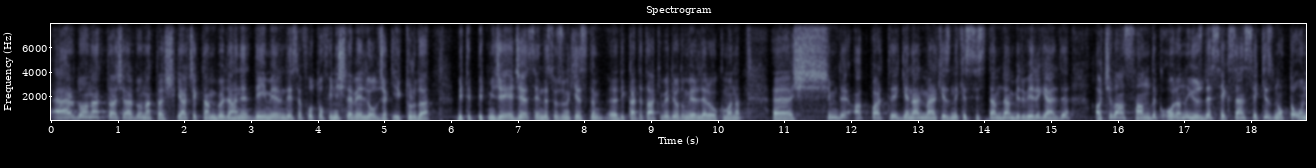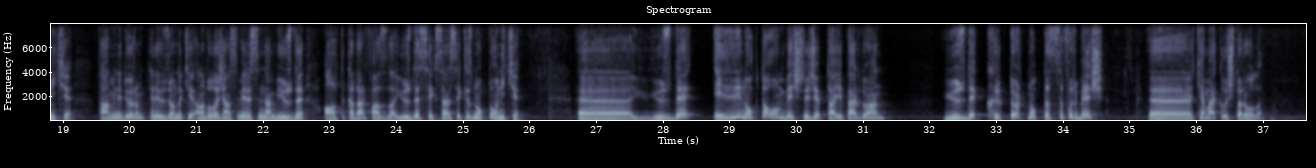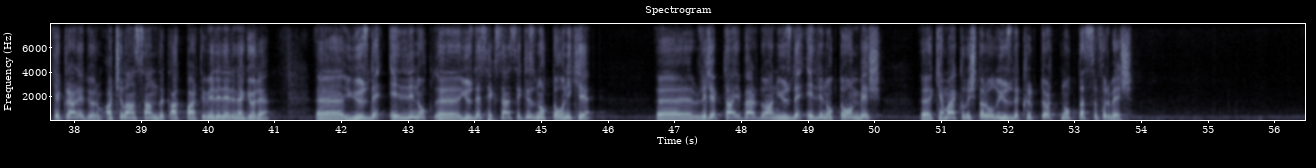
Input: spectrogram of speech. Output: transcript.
Erdoğan Aktaş, Erdoğan Aktaş gerçekten böyle hani deyim yerindeyse foto finişle belli olacak ilk turda bitip bitmeyeceği. Ece senin de sözünü kestim. E, dikkatle takip ediyordum verileri okumanı. E, şimdi AK Parti genel merkezindeki sistemden bir veri geldi. Açılan sandık oranı %88.12. tahmin ediyorum televizyondaki Anadolu Ajansı verisinden bir yüzde 6 kadar fazla. Yüzde 88.12. Ee, Yüzde 50.15 Recep Tayyip Erdoğan. Yüzde 44.05 ee, Kemal Kılıçdaroğlu. Tekrar ediyorum açılan sandık AK Parti verilerine göre e, yüzde 50 nok- e, yüzde 88.12 e, Recep Tayyip Erdoğan yüzde 50.15 e, Kemal Kılıçdaroğlu yüzde 44.05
